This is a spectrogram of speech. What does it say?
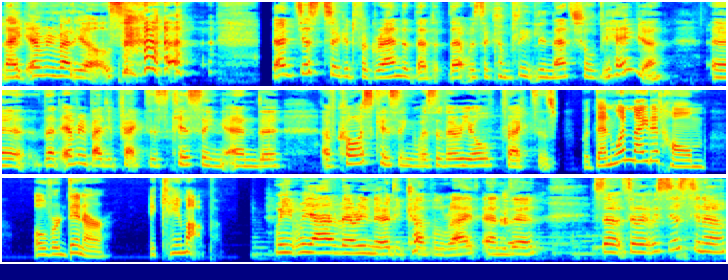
Like everybody else. I just took it for granted that that was a completely natural behavior, uh, that everybody practiced kissing. And uh, of course, kissing was a very old practice. But then one night at home, over dinner, it came up we we are a very nerdy couple, right? And uh, so so it was just you know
